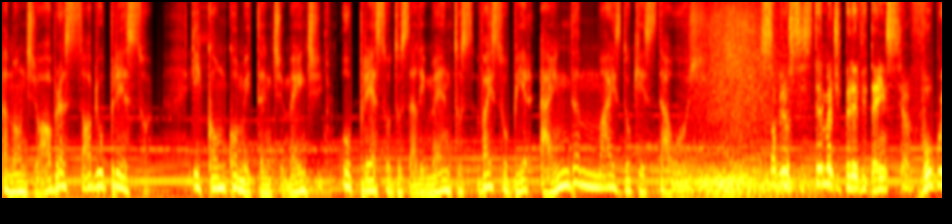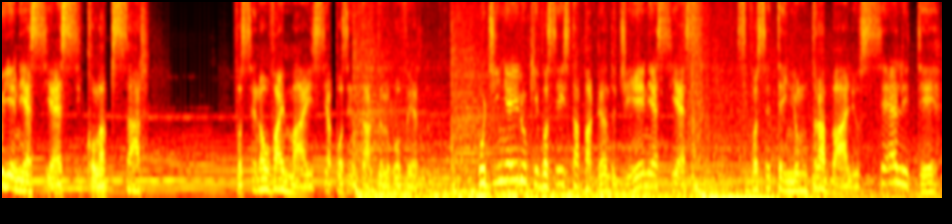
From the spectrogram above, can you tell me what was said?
a mão de obra sobe o preço. E concomitantemente, o preço dos alimentos vai subir ainda mais do que está hoje. Sobre o sistema de previdência, vulgo INSS, colapsar, você não vai mais se aposentar pelo governo. O dinheiro que você está pagando de INSS, se você tem um trabalho CLT,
